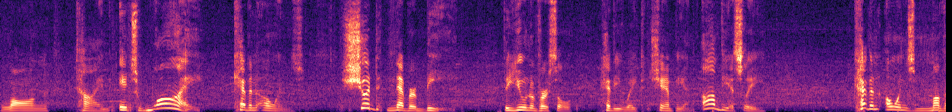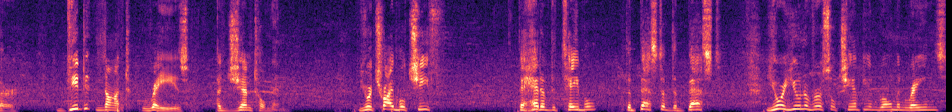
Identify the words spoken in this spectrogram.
long time. It's why Kevin Owens should never be the Universal Heavyweight Champion. Obviously, Kevin Owens' mother did not raise a gentleman. Your tribal chief, the head of the table, the best of the best, your Universal Champion Roman Reigns.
